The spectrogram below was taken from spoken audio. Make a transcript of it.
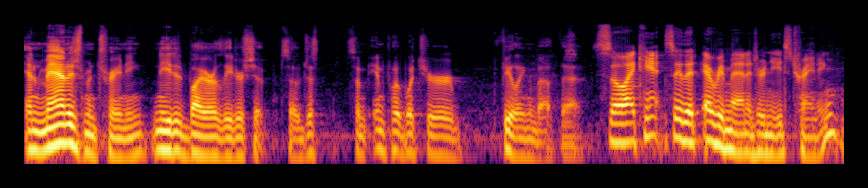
and management training needed by our leadership. So just some input, what your feeling about that? So I can't say that every manager needs training,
